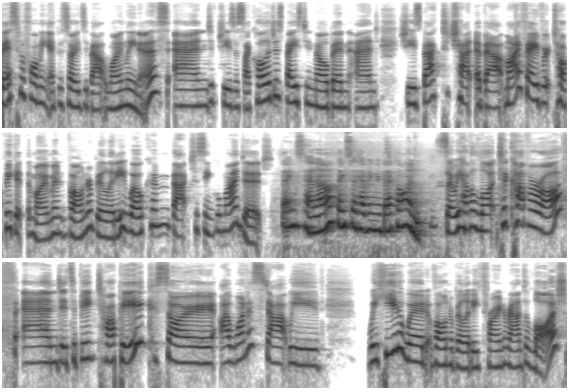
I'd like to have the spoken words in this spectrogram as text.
best performing episodes about loneliness, and she is a psychologist based in Melbourne. And she's back to chat about my favorite topic at the moment vulnerability. Welcome back to Single Minded. Thanks, Hannah. Thanks for having me back on. So we have a lot to cover off and it's a big topic. So I want to start with we hear the word vulnerability thrown around a lot.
